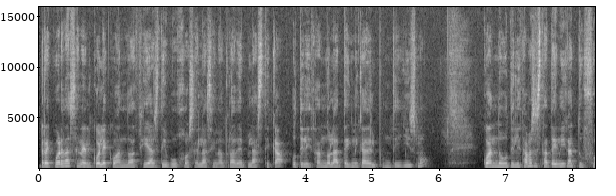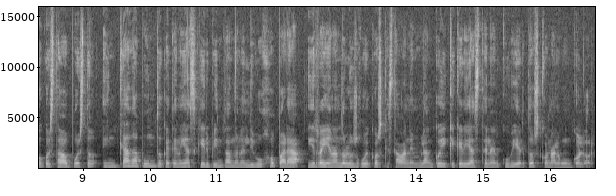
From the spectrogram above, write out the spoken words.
¿Recuerdas en el cole cuando hacías dibujos en la asignatura de plástica utilizando la técnica del puntillismo? Cuando utilizabas esta técnica, tu foco estaba puesto en cada punto que tenías que ir pintando en el dibujo para ir rellenando los huecos que estaban en blanco y que querías tener cubiertos con algún color.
